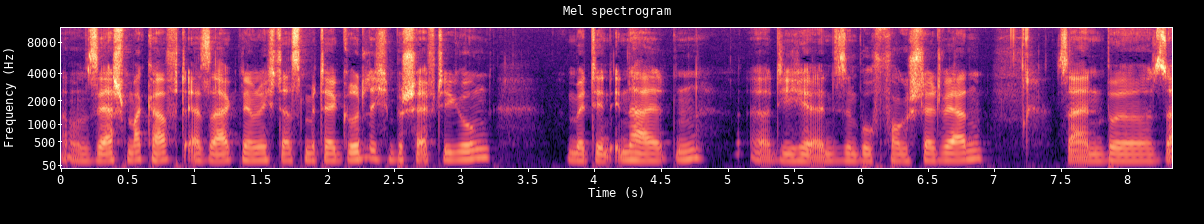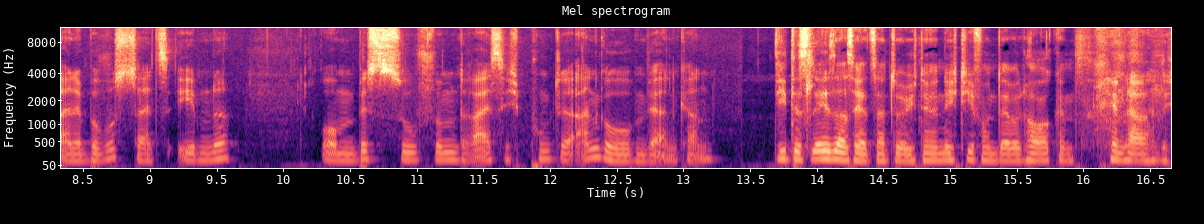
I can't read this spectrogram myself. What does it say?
ähm, sehr schmackhaft. Er sagt nämlich, dass mit der gründlichen Beschäftigung mit den Inhalten, äh, die hier in diesem Buch vorgestellt werden, sein Be seine Bewusstseinsebene um bis zu 35 Punkte angehoben werden kann. Die des Lesers jetzt natürlich, ne? nicht die von David Hawkins. Genau, die,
